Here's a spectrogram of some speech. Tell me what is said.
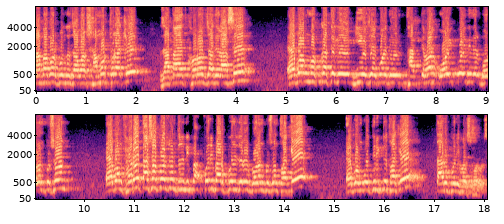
কাবাগড় পর্যন্ত যাওয়ার সামর্থ্য রাখে, যাতায়াত খরচ যাদের আছে, এবং মক্কা থেকে গিয়ে যে কয়দিন থাকতে হয়, ওই কয়দিনের ভরণ পোষণ এবং ফেরত আসা পর্যন্ত যদি পরিবার পরিজনের ভরণ পোষণ থাকে এবং অতিরিক্ত থাকে, তার উপরই হজ খরচ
